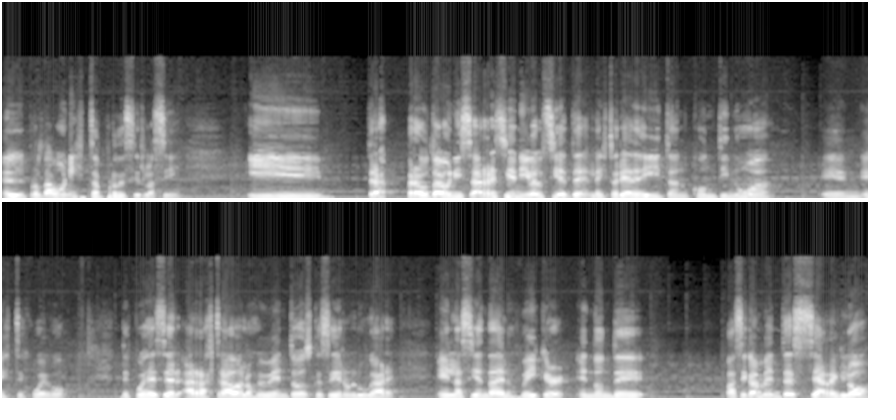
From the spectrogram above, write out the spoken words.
el protagonista, por decirlo así. Y tras protagonizar Resident Evil 7, la historia de Ethan continúa en este juego, después de ser arrastrado a los eventos que se dieron lugar en la hacienda de los Baker, en donde básicamente se arregló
